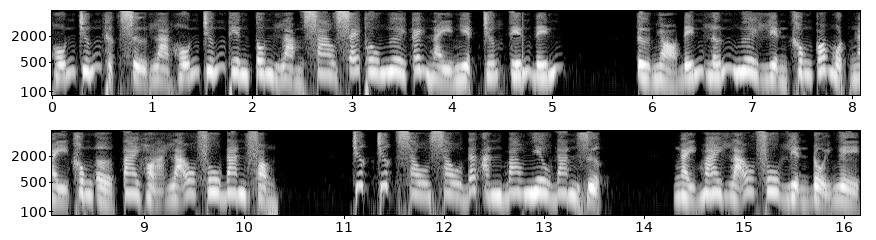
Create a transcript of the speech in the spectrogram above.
Hỗn chứng thực sự là hỗn chứng thiên tôn làm sao sẽ thu ngươi cái này nhiệt chứng tiến đến. Từ nhỏ đến lớn ngươi liền không có một ngày không ở tai họa lão phu đan phòng. Trước trước sau sau đã ăn bao nhiêu đan dược. Ngày mai lão phu liền đổi nghề.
